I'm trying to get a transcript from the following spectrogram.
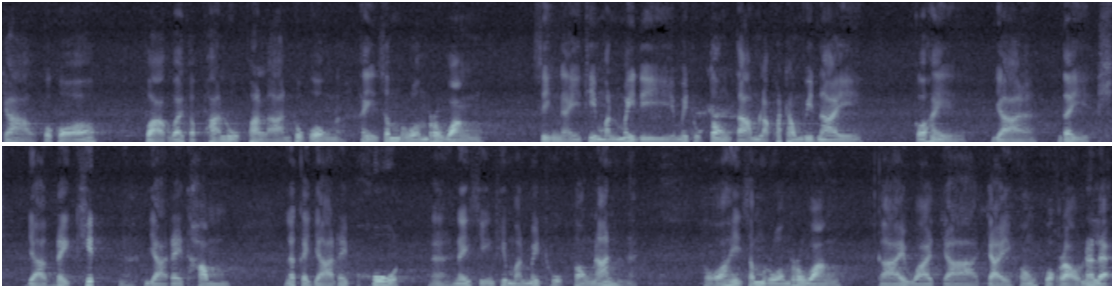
เจ้า ก็ขอฝากไว้กับพระลูกพระหลานทุกองค์นะให้สำรวมระวังสิ่งไหนที่มันไม่ดีไม่ถูกต้องตามหลักพระธรรมวินัย ก็ให้อย่าได้อย่าได้คิดอย่าได้ทำและก็อย่าได้พูดในสิ่งที่มันไม่ถูกต้องนั้น ขอให้สำรวมระวังกายวาจาใจของพวกเรานั่นแหละ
